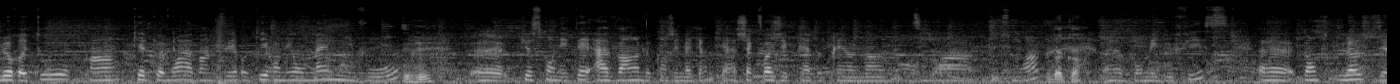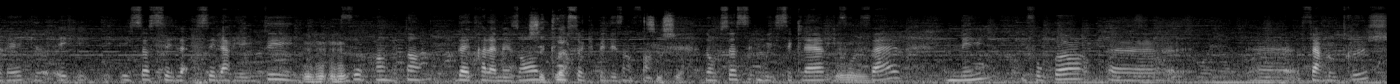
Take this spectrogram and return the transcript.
le retour prend quelques mois avant de dire, OK, on est au même niveau. Mhm. euh, que ce qu'on était avant le congé de maternité. À chaque fois, j'ai pris à peu près un an 10 mois, 12 mois D'accord. euh, pour mes deux fils. Euh, donc là, je dirais que, et, et- et ça, c'est la, réalité. Mhm, Il mhm. faut prendre le temps d'être à la maison pour s'occuper des enfants. C'est sûr. Donc ça, oui, c'est clair, il faut le faire, mais il ne faut pas faire l'autruche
